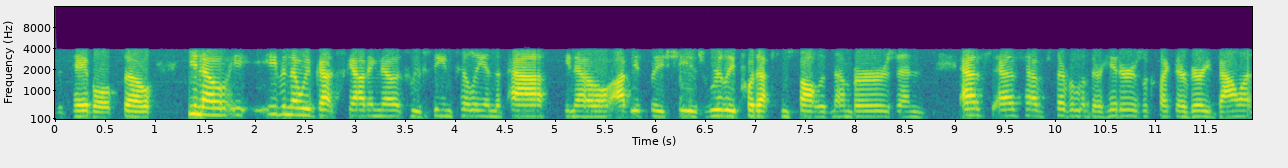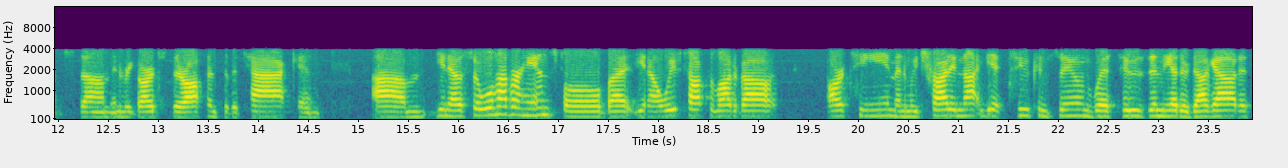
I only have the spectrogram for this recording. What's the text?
to the table. So you know, even though we've got scouting notes, we've seen Pille in the past. You know, obviously she's really put up some solid numbers, and as as have several of their hitters. Looks like they're very balanced um, in regards to their offensive attack, and um, you know, so we'll have our hands full. But you know, we've talked a lot about our team and we try to not get too consumed with who's in the other dugout. It's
